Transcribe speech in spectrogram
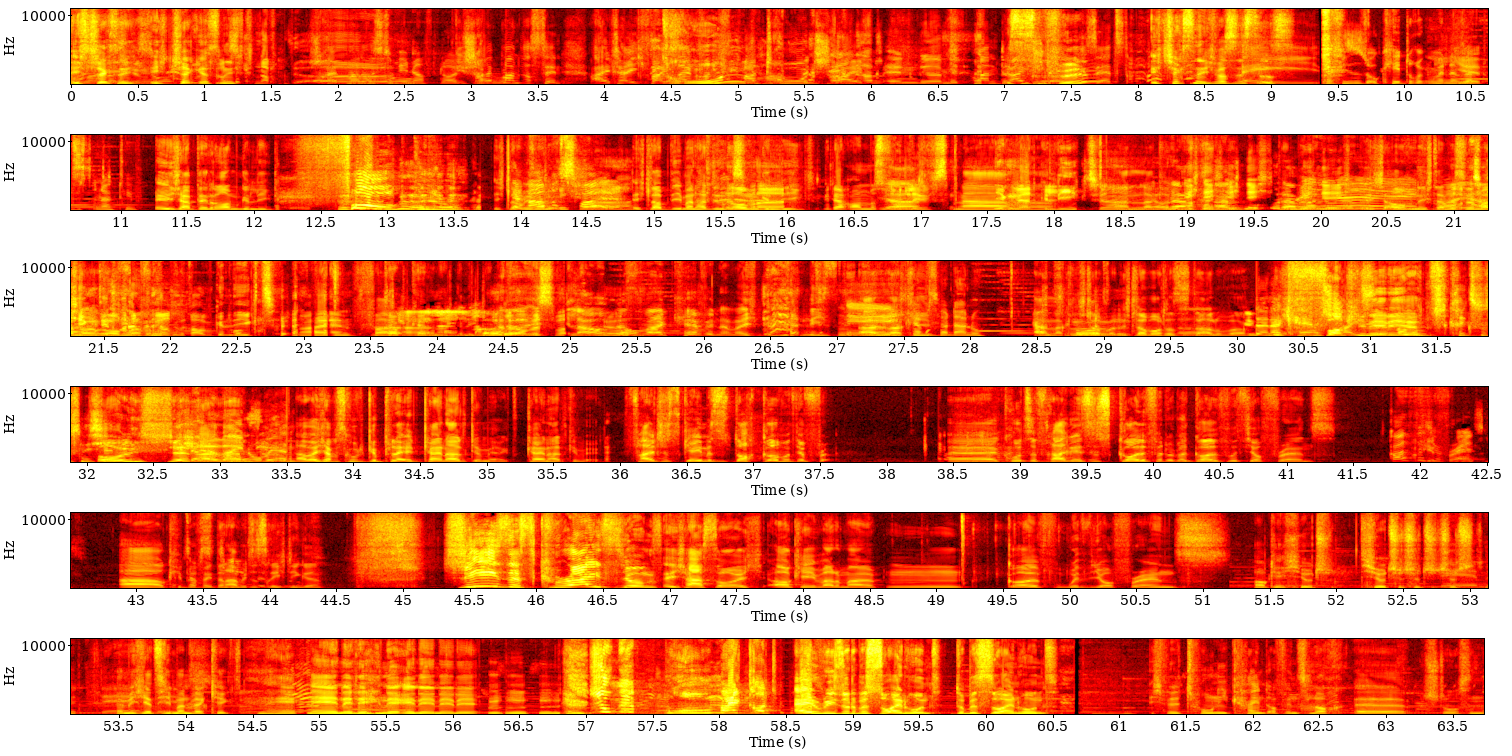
Ich check's nicht. Ich check es nicht. Knapp. Schreibt man das so? Den auf Wie Deutsch schreibt man das denn? Alter, ich weiß Thron? einfach nicht, wie man Thron Am schreibt. Ende mit Ist es ein Film? gesetzt. Ich check's nicht. Was ist das? Ich dieses OK drücken, wenn er sagt, du bist inaktiv. Ich hab den Raum geleakt. Vogel! Ich glaube, Raum jemand, ich glaub, jemand hat den Das Raum geleakt. Der Raum ist Ja. voll. Ah, Irgendwer hat geleakt, ja. Ich nicht, ich nicht. Oder Ich man nicht. Ich auch nicht. Da müssen wir mal einen neuen Raum machen. den Raum gelegt. Nein, Ich glaube, Kevin hat Ah. geleakt. Oder? Aber Ich es war- glaube, es war Kevin, aber ich bin nicht Nee. Unlucky. ich glaube, es war Dalu. Unlucky. Ich glaube glaub auch, dass es Dalu war. deiner Ich fucking Idiot. kriegst du es nicht Holy hin? shit, Alter. Aber ich hab's gut geplayt. Keiner hat gemerkt. Keiner hat gemerkt. Falsches Game. Ist es doch Golf with your friends? Äh, kurze Frage. Ist es Golf it oder Golf with your friends? Golf with your friends. Ah, okay, perfekt. Dann habe ich das Richtige. Jesus Christ, Jungs. Ich hasse euch. Okay, warte mal. Mm, golf with your friends. Okay, huge. Huge, huge, huge, huge. huge. Wenn mich jetzt jemand wegkickt. Nee, nee, nee, nee, nee, nee, nee, nee. Mm, mm, mm. Junge! Oh mein Gott! Ey, Rezo, du bist so ein Hund. Du bist so ein Hund. Ich will Tony kind of ins Loch äh, stoßen.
